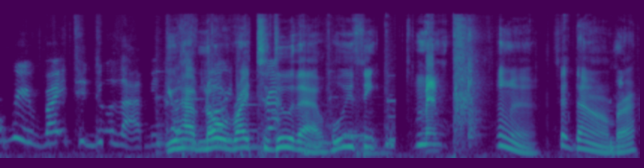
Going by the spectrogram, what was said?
every right to do that. Because You have no right to do that. Who you think? Man, mm, sit down, bruh.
